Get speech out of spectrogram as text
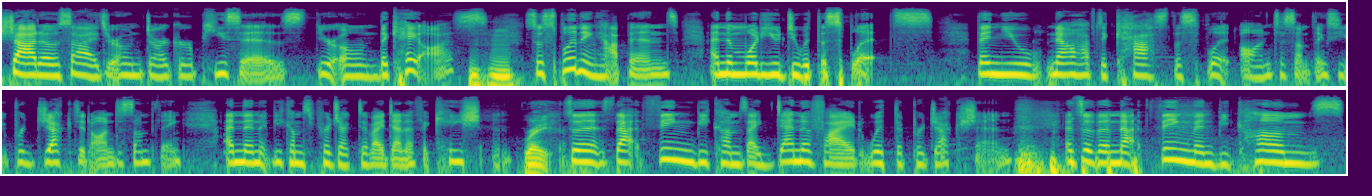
shadow sides, your own darker pieces, your own the chaos. Mhm. So splitting happens, and then what do you do with the splits? Then you now have to cast the split onto something. So you project it onto something, and then it becomes projective identification. Right. So then it's that thing becomes identified with the projection. and so then that thing then becomes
